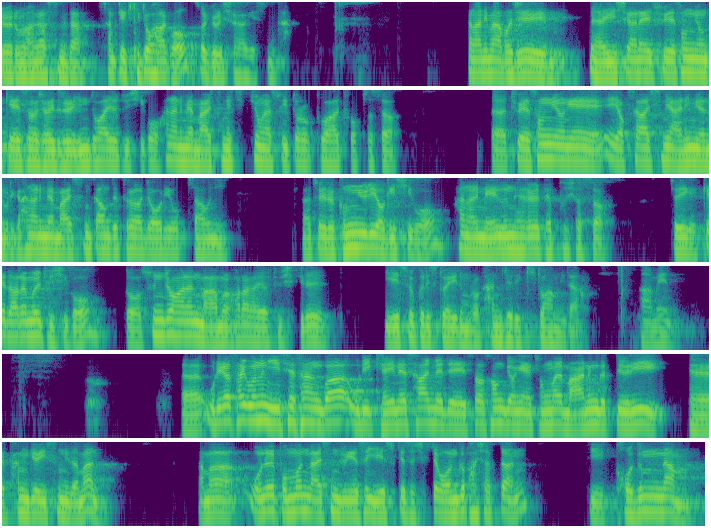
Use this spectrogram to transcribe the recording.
여러분 반갑습니다. 함께 기도하고 설교를 시작하겠습니다. 하나님 아버지, 네, 이 시간에 주의 성령께서 저희들을 인도하여 주시고 하나님의 말씀에 집중할 수 있도록 도와주옵소서. 어, 주의 성령의 역사하심이 아니면 우리가 하나님의 말씀 가운데 들어가기 어리옵사오니 어, 저희를 긍휼히 여기시고 하나님의 은혜를 베푸셔서 저희에게 깨달음을 주시고 또 순종하는 마음을 허락하여 주시기를 예수 그리스도의 이름으로 간절히 기도합니다. 아멘. 어, 우리가 살고 있는 이 세상과 우리 개인의 삶에 대해서 성경에 정말 많은 것들이 담겨 있습니다만 아마 오늘 본문 말씀 중에서 예수께서 직접 언급하셨던 이 거듭남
